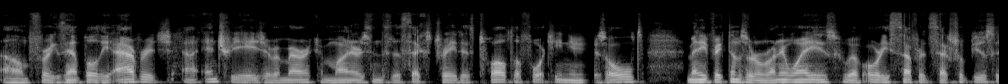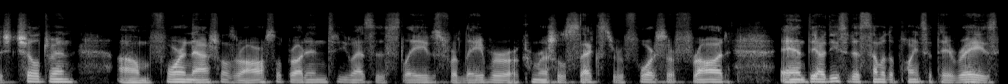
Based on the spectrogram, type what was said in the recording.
um, for example, the average uh, entry age of American minors into the sex trade is 12 to 14 years old. Many victims are runaways who have already suffered sexual abuse as children. Um, foreign nationals are also brought into the U.S. as slaves for labor or commercial sex through force or fraud. And know, these are just some of the points that they raise.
